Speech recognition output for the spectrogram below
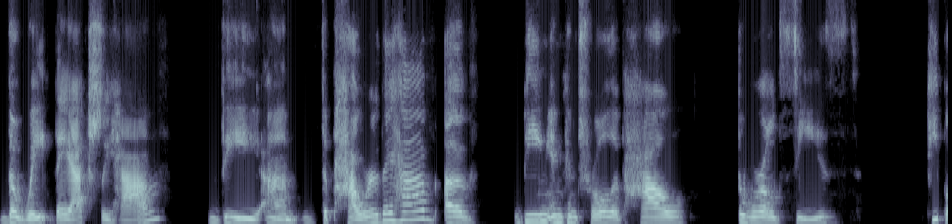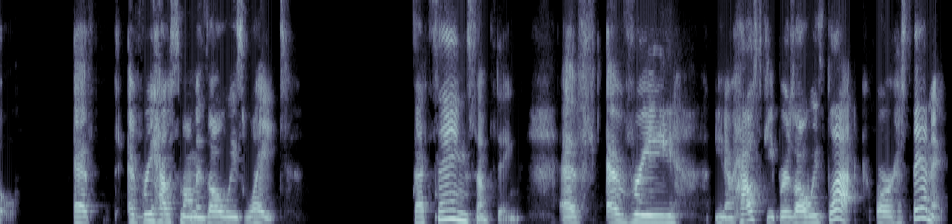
the weight they actually have the um, the power they have of being in control of how the world sees people. If every house mom is always white that's saying something. If every you know housekeeper is always black or hispanic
